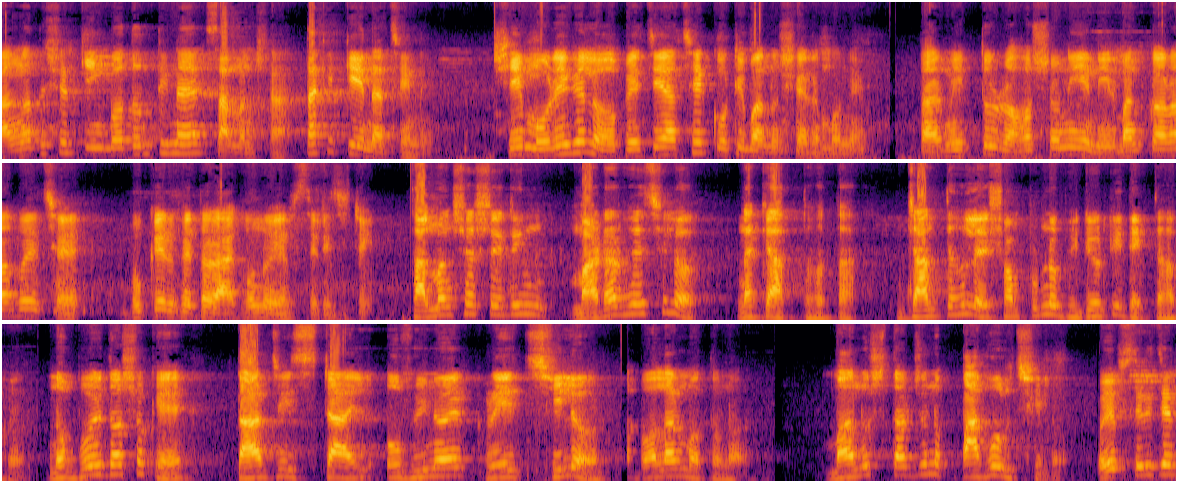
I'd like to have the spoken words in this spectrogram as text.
বাংলাদেশের কিংবদন্তি নায়ক সালমান শাহ, তাকে কে না চেনে? সে মরে গেলেও বেঁচে আছে কোটি মানুষের মনে। তার মৃত্যুর রহস্য নিয়ে নির্মাণ করা হয়েছে বুকের ভেতর আগুন ওয়েব সিরিজটি। সালমান শাহ সেদিন মার্ডার হয়েছিল নাকি আত্মহত্যা? জানতে হলে সম্পূর্ণ ভিডিওটি দেখতে হবে। নব্বই দশকে তার যে স্টাইল, অভিনয়ের ক্রেজ ছিল বলার মতো নয়। মানুষ তার জন্য পাগল ছিল। ওয়েব সিরিজের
